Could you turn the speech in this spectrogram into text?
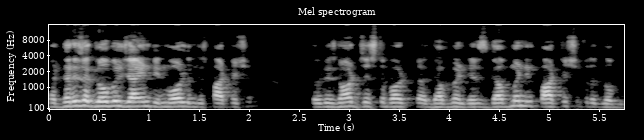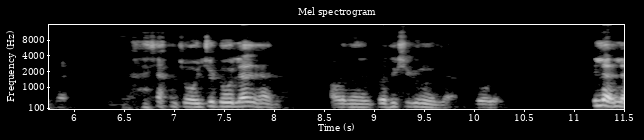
but there is a global giant involved in this partnership. So it is not just about uh, government, it is government in partnership with the global giant ഞാൻ ചോദിച്ചിട്ടുമില്ല ഞാൻ അവിടെ നിന്ന് പ്രതീക്ഷിക്കുന്നുമില്ല റോൾ ഇല്ല ഇല്ല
